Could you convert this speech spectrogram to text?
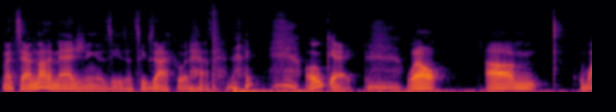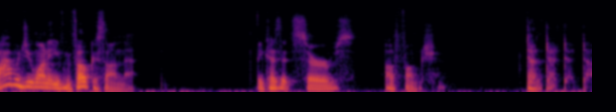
You might say, I'm not imagining Aziz. That's exactly what happened, right? okay. Well, um, why would you want to even focus on that? Because it serves a function. Dun, dun, dun, dun.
